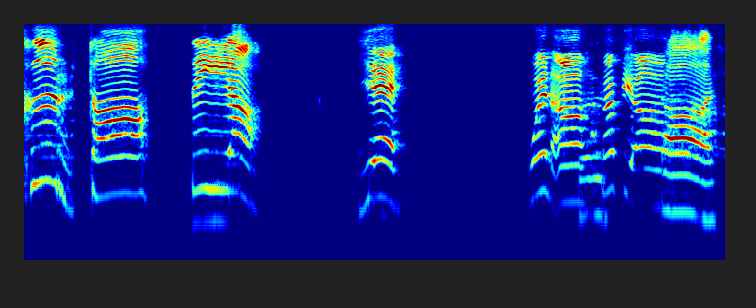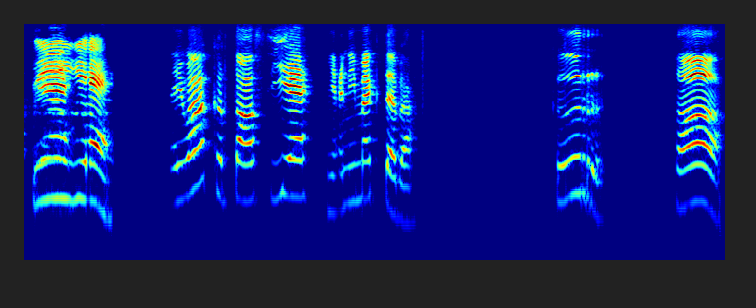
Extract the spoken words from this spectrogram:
كر تا سيا. يه. وين آه ما في تا يه. أيوة قرطاسية يعني مكتبة. كر تا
